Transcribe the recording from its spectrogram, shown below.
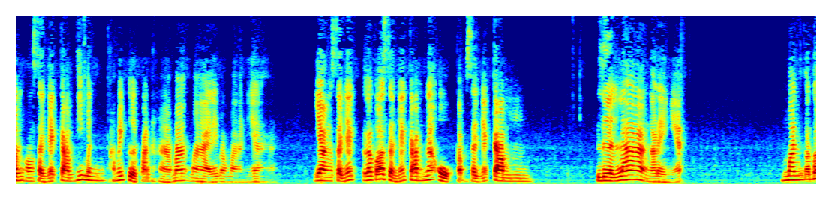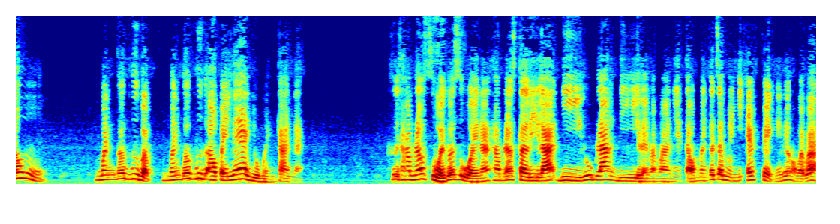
ลของสัญญกรรมที่มันทำให้เกิดปัญหามากมายอะไรประมาณนี้อย่างสัญญแล้วก็สัญญกรรมหน้าอกกับสัญญกรรม เรือนล่างอะไรเงี้ย มันก็ต้อง มันก็คือแบบ มันก็คือเอาไปแลกอยู่เหมือนกันนะคือทำแล้วสวยก็สวยนะทำแล้วสรีระดีรูปร่างดีอะไรประมาณนี้แต่ว่ามันก็จะมีเอฟเฟกในเรื่องของแบบว่า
